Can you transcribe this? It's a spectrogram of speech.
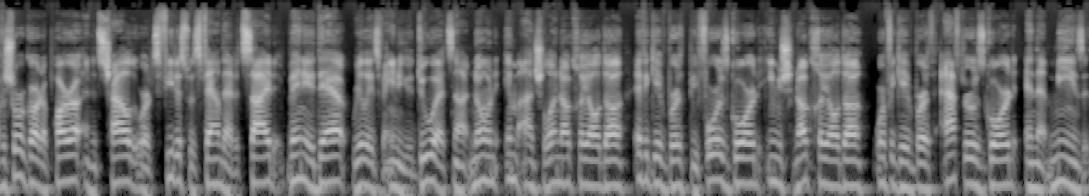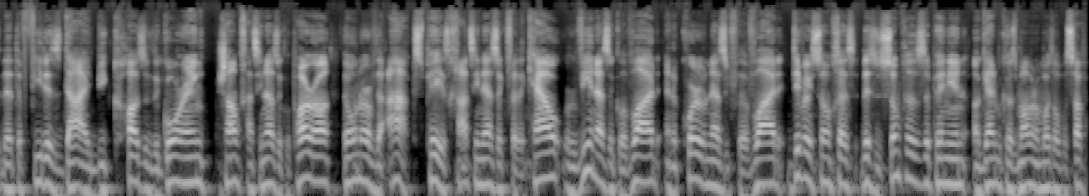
of a short guard a para and its child or its fetus was found at its side. Really, it's Yudua, it's not known. Im if it gave birth before was gored, im or if it gave birth after was gored, and that means that the fetus died because of the goring. The owner of the ox pays Chatzi for the cow, Revi Nezik Lavlad, and a quarter of Nezik for the Vlad. Divrei Somches, this is Somches' opinion, again because Maman Motal Basaf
